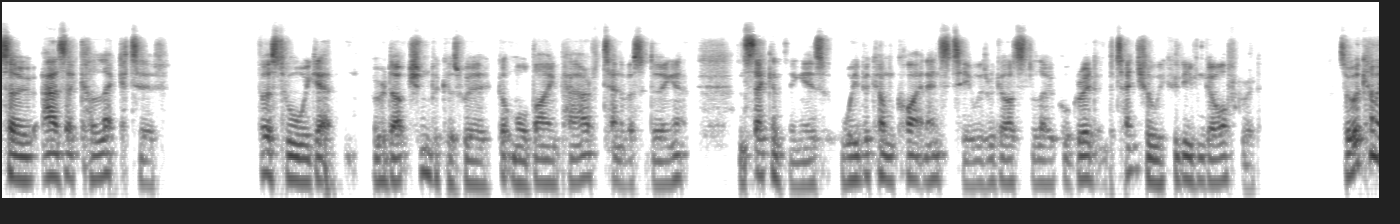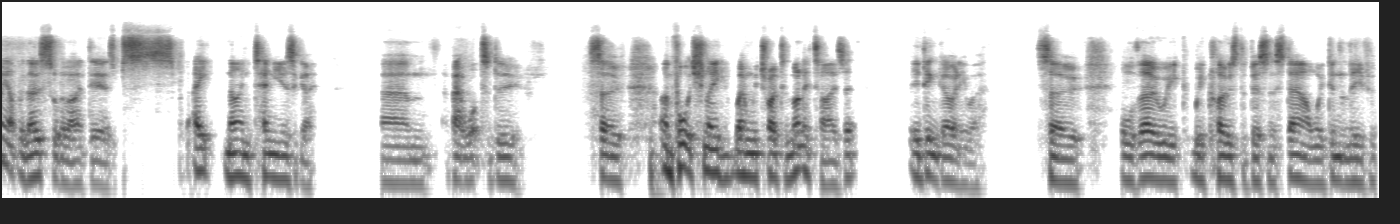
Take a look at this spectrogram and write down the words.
So as a collective, first of all, we get a reduction because we've got more buying power if 10 of us are doing it. And second thing is we become quite an entity with regards to the local grid and potentially we could even go off grid. So we're coming up with those sort of ideas eight, nine, ten years ago um, about what to do. So unfortunately, when we tried to monetize it, it didn't go anywhere. So although we we closed the business down, we didn't leave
